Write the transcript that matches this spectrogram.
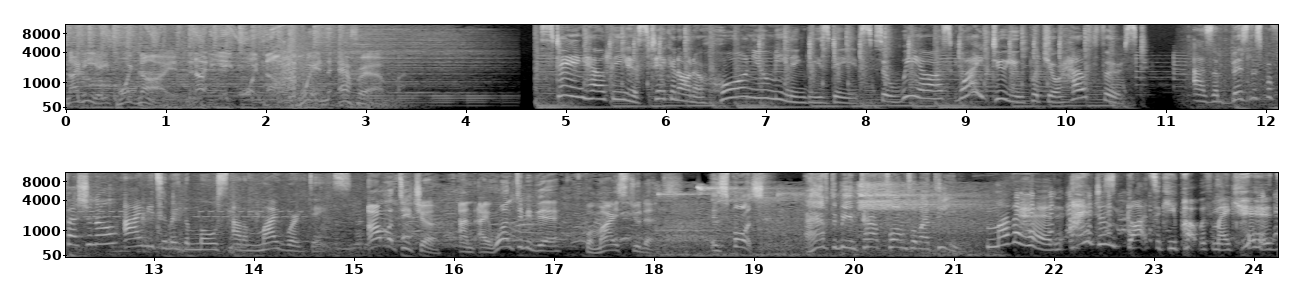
98.9. 98.9 WINN FM. Staying healthy has taken on a whole new meaning these days. So we ask, why do you put your health first? As a business professional, I need to make the most out of my work days. I'm a teacher and I want to be there for my students. In sports, I have to be in top form for my team. Motherhood, I just got to keep up with my kids.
